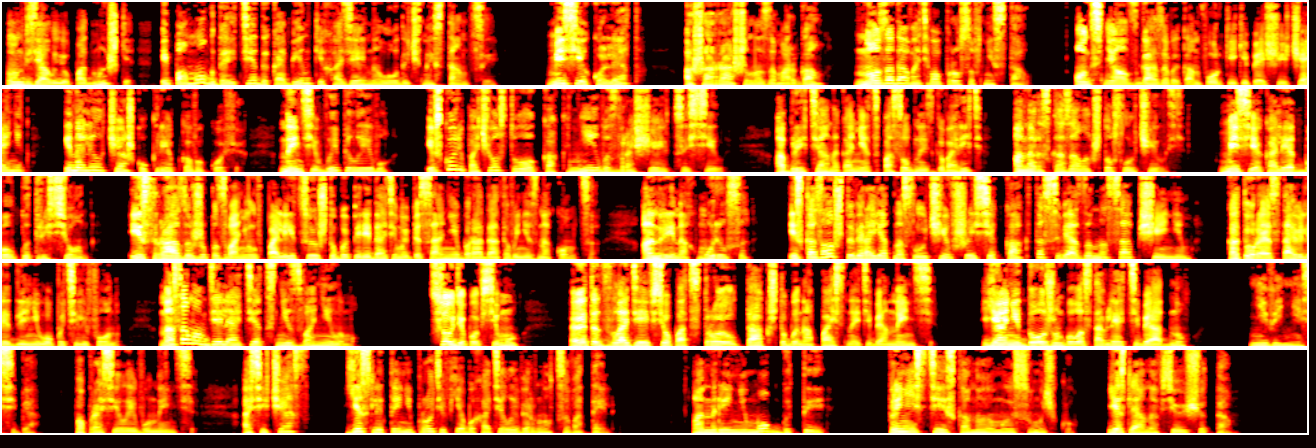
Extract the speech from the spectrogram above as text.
Он взял ее под мышки и помог дойти до кабинки хозяина лодочной станции. Месье Колет ошарашенно заморгал, но задавать вопросов не стал. Он снял с газовой конфорки кипящий чайник и налил чашку крепкого кофе. Нэнси выпила его и вскоре почувствовала, как к ней возвращаются силы. Обретя, наконец, способность говорить, она рассказала, что случилось. Месье Калет был потрясен — и сразу же позвонил в полицию, чтобы передать им описание бородатого незнакомца. Анри нахмурился и сказал, что, вероятно, случившееся как-то связано с сообщением, которое оставили для него по телефону. На самом деле отец не звонил ему. Судя по всему, этот злодей все подстроил так, чтобы напасть на тебя, Нэнси. Я не должен был оставлять тебя одну. «Не вини себя», — попросила его Нэнси. «А сейчас если ты не против, я бы хотела вернуться в отель. Анри, не мог бы ты принести из мою сумочку, если она все еще там?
